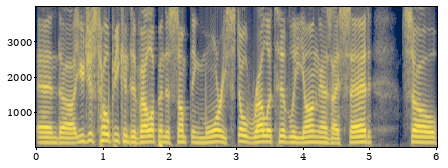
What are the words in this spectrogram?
And uh, you just hope he can develop into something more. He's still relatively young, as I said. So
